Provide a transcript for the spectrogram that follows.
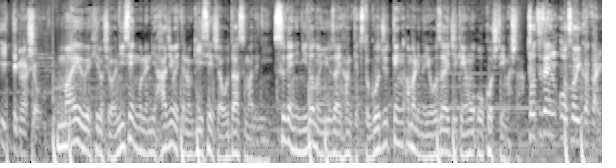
行ってみましょう。前上博は2005年に初めての犠牲者を出すまでにすでに2度の有罪判決と50件余りの有罪事件を起こしていました。突然襲いかかり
